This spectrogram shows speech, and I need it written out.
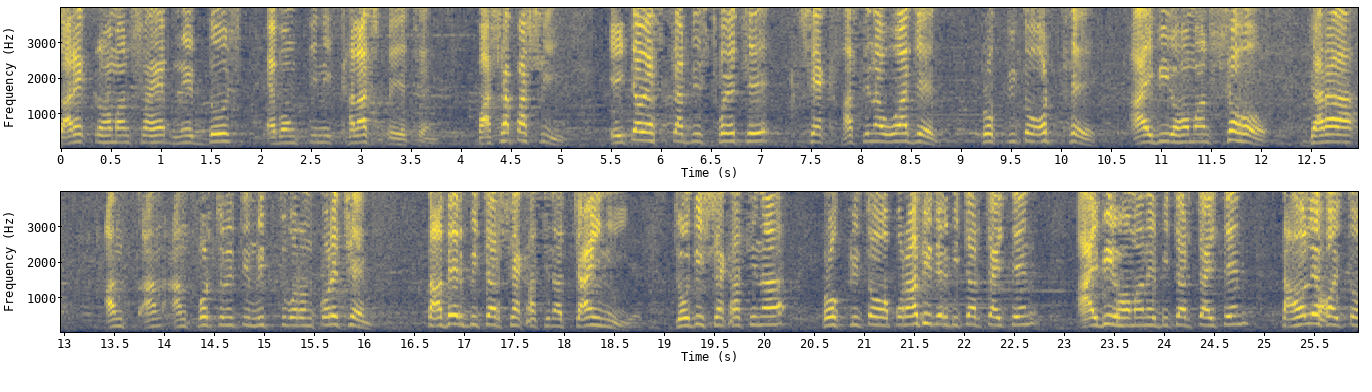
তারেক রহমান সাহেব নির্দোষ এবং তিনি খালাস পেয়েছেন। পাশাপাশি এইটাও এস্টাবলিশড হয়েছে, শেখ হাসিনা ওয়াজেদ প্রকৃত অর্থে আইবি রহমান সহ যারা আনফর্চুনেটলি মৃত্যুবরণ করেছেন, তাদের বিচার শেখ হাসিনা চায়নি। যদি শেখ হাসিনা প্রকৃত অপরাধীদের বিচার চাইতেন আইবি রহমানের বিচার চাইতেন, তাহলে হয়তো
